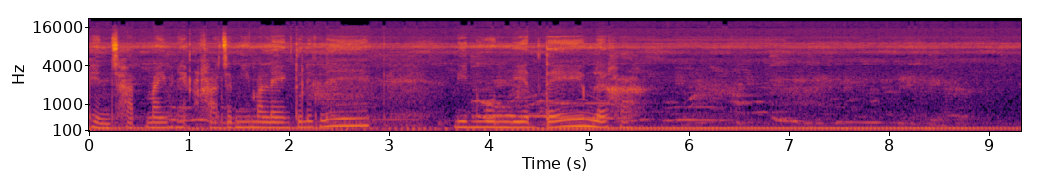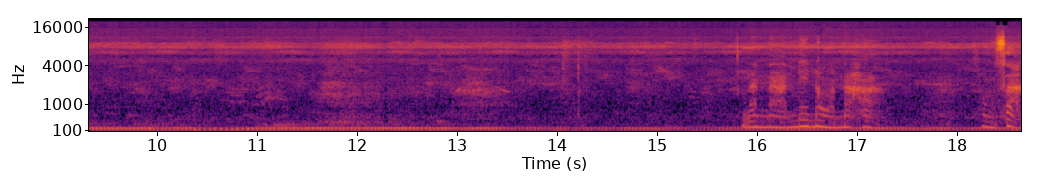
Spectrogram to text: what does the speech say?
เห็นชัดไหมเนี่ยค่ะ จะมีแมลงตัวเล็กๆ บินวนเวียนเต็มเลยค่ะนานๆได้นอนนะคะ สงสาร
